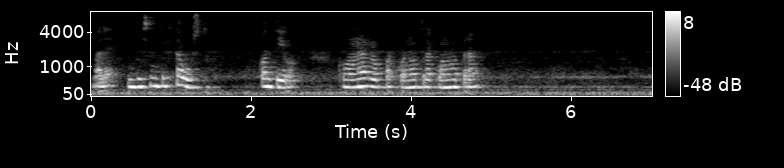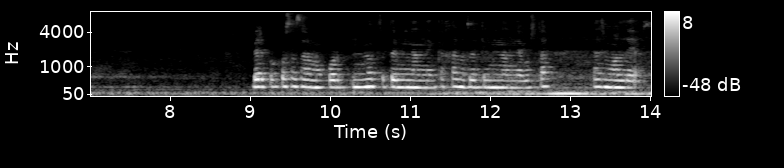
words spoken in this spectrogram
¿vale? De sentirte a gusto contigo, con una ropa, con otra, con otra. Ver qué cosas a lo mejor no te terminan de encajar, no te terminan de gustar, las moldeas.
